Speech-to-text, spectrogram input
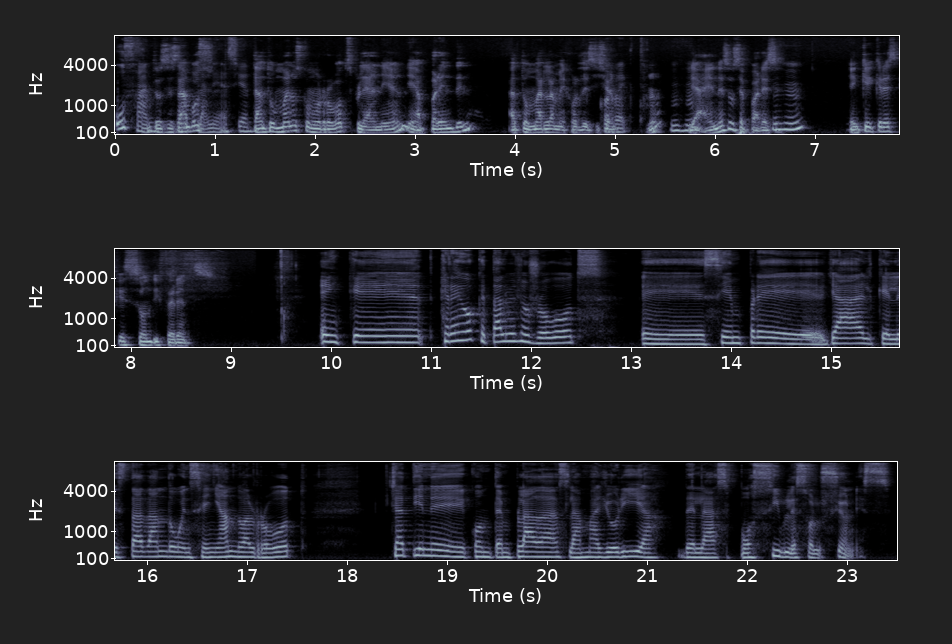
Usan Entonces la ambos, planeación. tanto humanos como robots, planean y aprenden a tomar la mejor decisión. Correcto. Ya, en eso se parecen. Ujú. ¿En qué crees que son diferentes? En que creo que tal vez los robots eh, siempre ya el que le está dando o enseñando al robot ya tiene contempladas la mayoría de las posibles soluciones.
